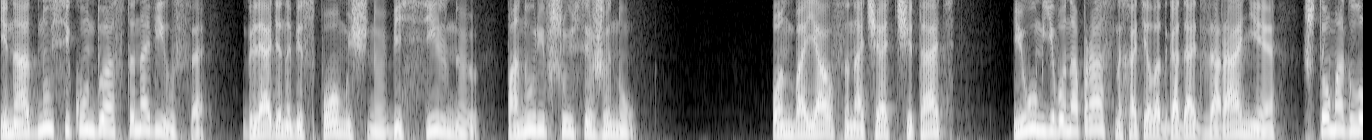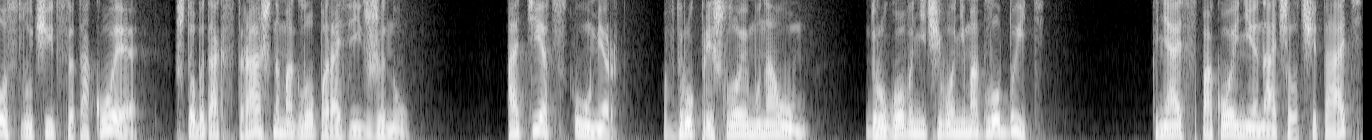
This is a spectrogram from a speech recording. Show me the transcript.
и на одну секунду остановился, глядя на беспомощную, бессильную, понурившуюся жену. Он боялся начать читать, и ум его напрасно хотел отгадать заранее, что могло случиться такое, чтобы так страшно могло поразить жену. Отец умер, вдруг пришло ему на ум. Другого ничего не могло быть. Князь спокойнее начал читать,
